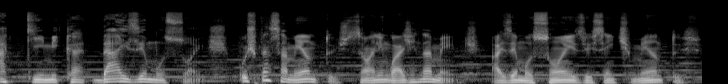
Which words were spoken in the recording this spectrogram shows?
a química das emoções. Os pensamentos são a linguagem da mente. As emoções e os sentimentos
